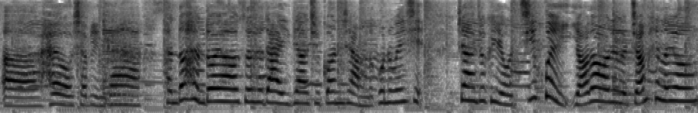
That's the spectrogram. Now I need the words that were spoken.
呃，还有小饼干啊，很多很多哟。所以说大家一定要去关注一下我们的公众微信，这样就可以有机会摇到这个奖品了哟。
